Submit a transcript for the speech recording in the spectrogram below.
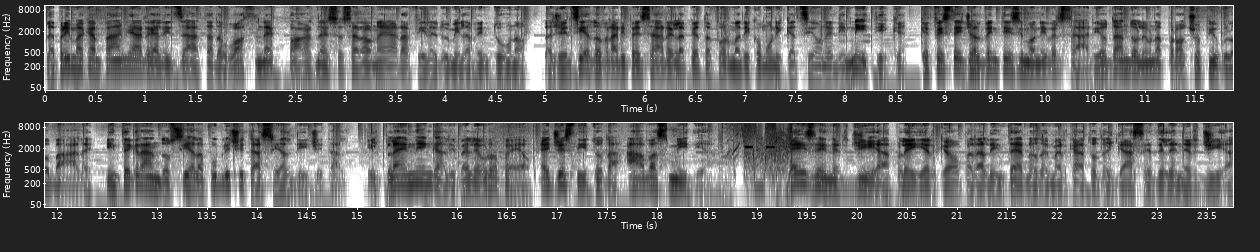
La prima campagna realizzata da WhatsNet Partners sarà on air a fine 2021. L'agenzia dovrà ripensare la piattaforma di comunicazione di Mythic, che festeggia il ventesimo anniversario dandole un approccio più globale, integrando sia la pubblicità sia il digital. Il planning a livello europeo è gestito da Avas Media. Ese Energia, player che opera all'interno del mercato del gas e dell'energia,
